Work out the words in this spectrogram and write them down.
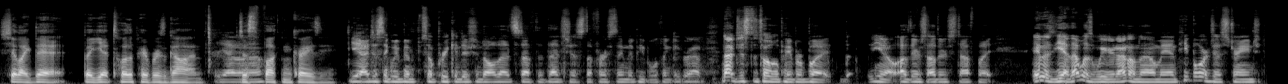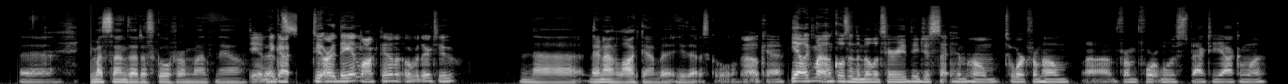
shit like that. But yet toilet paper is gone. Yeah, Just know. fucking crazy. Yeah, I just think we've been so preconditioned to all that stuff that that's just the first thing that people think to grab. Not just the toilet paper, but you know, there's other stuff. But it was yeah, that was weird. I don't know, man. People are just strange. My son's out of school for a month now. Damn, they got. Do- Are they in lockdown over there too? Nah, they're not in lockdown, but he's out of school. Oh, okay. Yeah, like my uncle's in the military. They just sent him home to work from home um, from Fort Lewis back to Yakima.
